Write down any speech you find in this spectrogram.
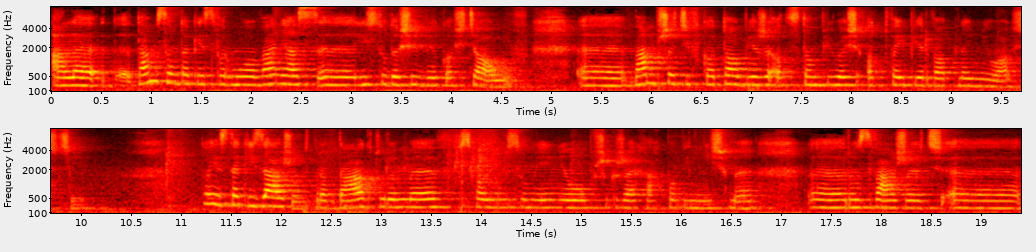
Ale tam są takie sformułowania z e, listu do siedmiu kościołów. E, mam przeciwko Tobie, że odstąpiłeś od Twojej pierwotnej miłości. To jest taki zarzut, prawda, który my w swoim sumieniu przy grzechach powinniśmy e, rozważyć, e,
